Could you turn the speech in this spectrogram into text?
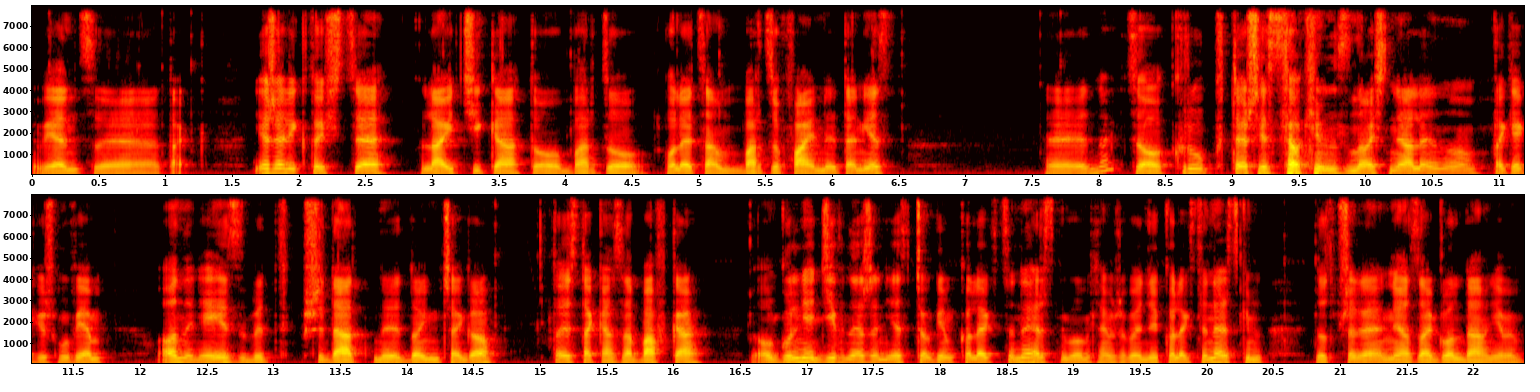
Więc e, tak. Jeżeli ktoś chce Lightcika, to bardzo polecam. Bardzo fajny ten jest. E, No i co? Krup też jest całkiem znośny, ale no, tak jak już mówiłem, on nie jest zbyt przydatny do niczego. To jest taka zabawka. Ogólnie dziwne, że nie jest czołgiem kolekcjonerskim, bo myślałem, że będzie kolekcjonerskim. Do sprzedania za golda, nie wiem,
